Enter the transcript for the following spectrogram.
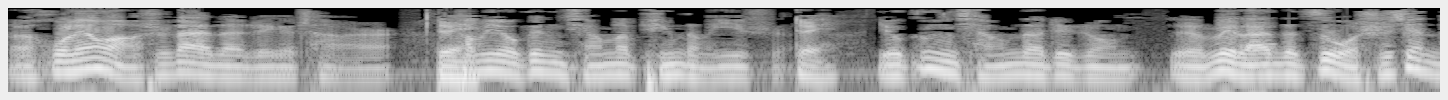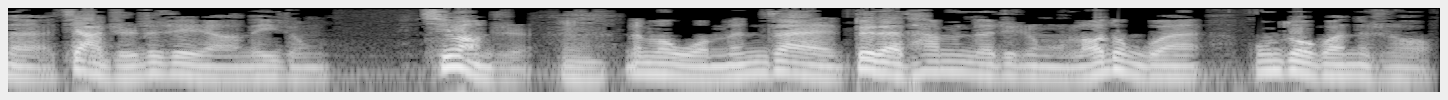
呃，互联网时代的这个产儿，对他们有更强的平等意识，对，有更强的这种呃未来的自我实现的价值的这样的一种期望值。嗯，那么我们在对待他们的这种劳动观、工作观的时候，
